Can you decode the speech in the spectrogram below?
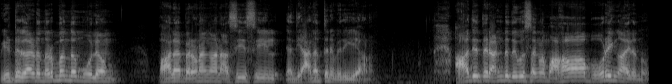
വീട്ടുകാരുടെ നിർബന്ധം മൂലം പാല ഭരണങ്ങാൻ അസീസിയിൽ ഞാൻ ധ്യാനത്തിന് വരികയാണ്. ആദ്യത്തെ രണ്ട് ദിവസങ്ങൾ മഹാ ബോറിംഗ് ആയിരുന്നു.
